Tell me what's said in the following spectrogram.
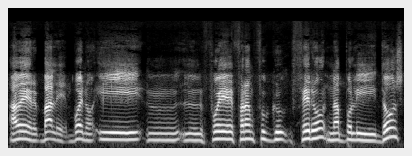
a ver, vale, bueno, y mm, fue Frankfurt 0, Napoli 2.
